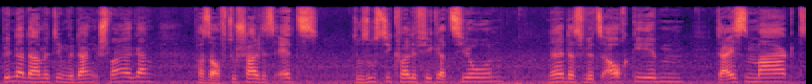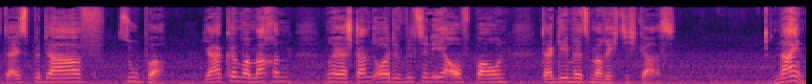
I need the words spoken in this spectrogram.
bin dann da mit dem Gedanken schwanger gegangen. Pass auf, du schaltest Ads, du suchst die Qualifikation, ne, das wird es auch geben. Da ist ein Markt, da ist Bedarf, super. Ja, können wir machen. Neuer Standort, du willst den eh aufbauen, da geben wir jetzt mal richtig Gas. Nein,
